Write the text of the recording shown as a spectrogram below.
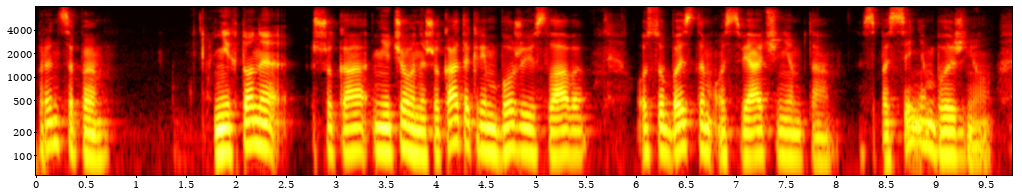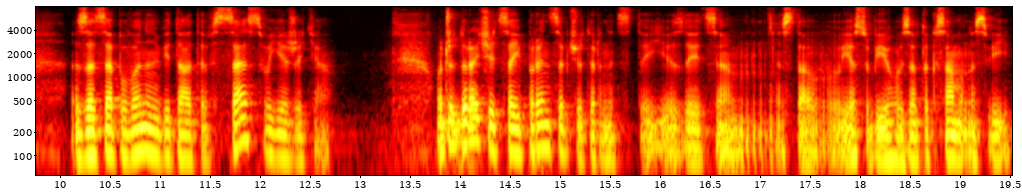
принципи. Ніхто не шука, нічого не шукати, крім Божої слави, особистим освяченням та спасінням ближнього. За це повинен віддати все своє життя. Отже, до речі, цей принцип 14, здається, став. Я собі його взяв так само на свій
